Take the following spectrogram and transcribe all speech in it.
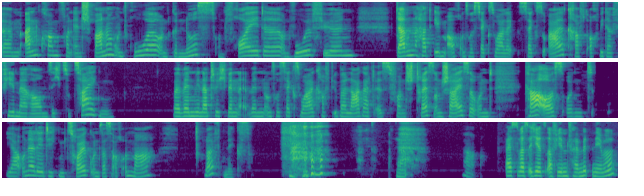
ähm, ankommen von Entspannung und Ruhe und Genuss und Freude und Wohlfühlen, dann hat eben auch unsere sexuelle Sexualkraft auch wieder viel mehr Raum, sich zu zeigen. Weil wenn wir natürlich, wenn, wenn unsere Sexualkraft überlagert ist von Stress und Scheiße und Chaos und ja, unerledigtem Zeug und was auch immer, läuft nix. Ja. Ja. Weißt du, was ich jetzt auf jeden Fall mitnehme?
